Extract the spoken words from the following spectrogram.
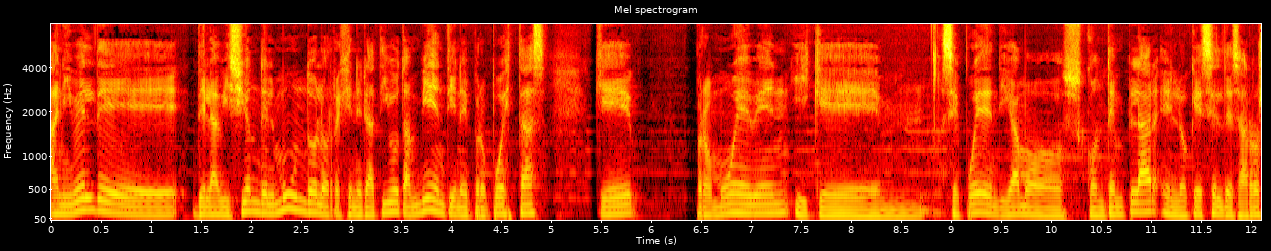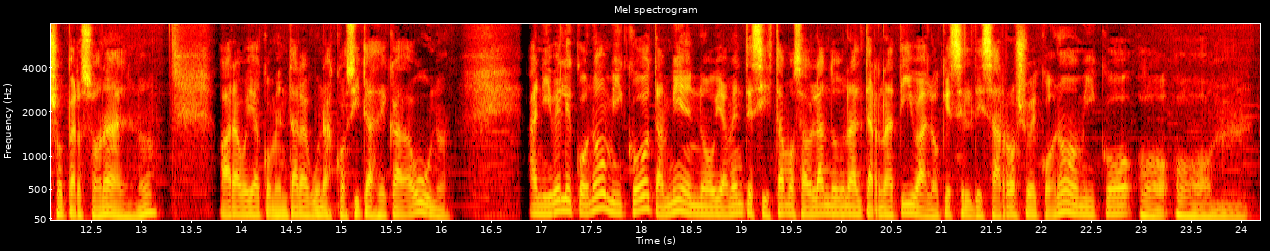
A nivel de, la visión del mundo, lo regenerativo también tiene propuestas que promueven y que mm, se pueden, digamos, contemplar en lo que es el desarrollo personal. ¿no? Ahora voy a comentar algunas cositas de cada uno. A nivel económico, también, obviamente, si estamos hablando de una alternativa a lo que es el desarrollo económico o mm,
